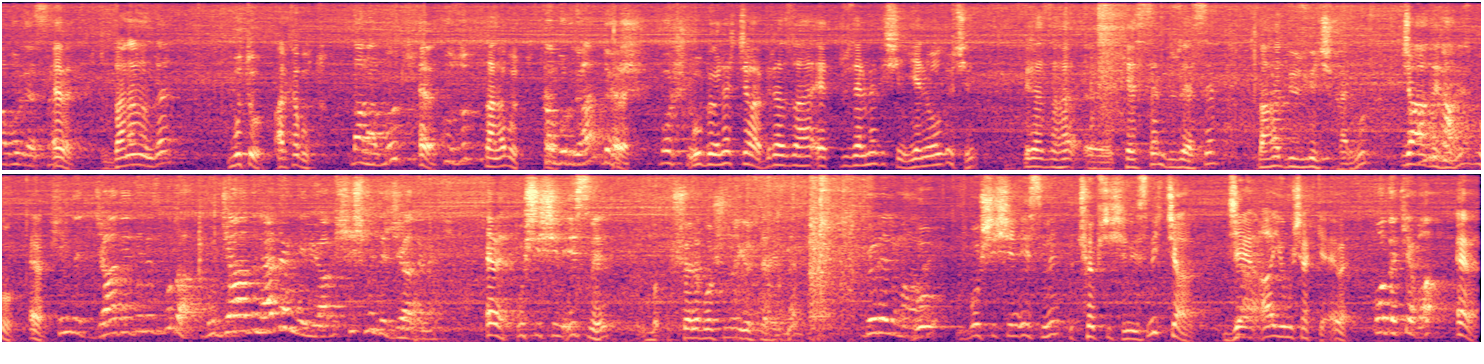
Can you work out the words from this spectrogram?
Kaburgası. Evet. Dananın da butu, arka but. Dana but, Evet. kuzu, Dana but. kaburga, döş, Evet. boşluk. Bu böyle cağ, biraz daha et düzelmediği için, yeni olduğu için biraz daha e, kessem, düzelse daha düzgün çıkar bu. Cağ Anladım. dediğimiz bu. Evet. Şimdi cağ dediğiniz bu da. Bu cağ adı nereden geliyor abi? Şiş midir cağ demek? Evet, bu şişin ismi, bu- şöyle boşluğunu göstereyim ben. Görelim abi. Bu bu şişin ismi, bu çöp şişin ismi cağ. C A yumuşak G. Evet. O da kebap. Evet.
